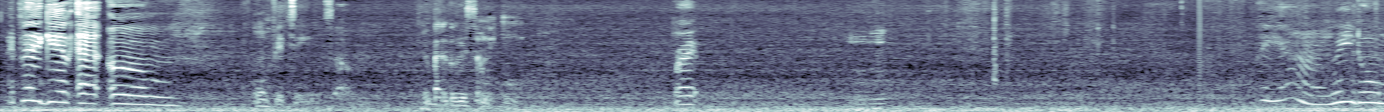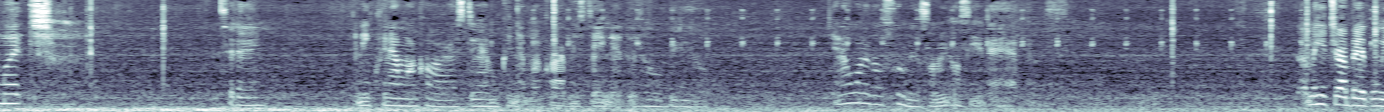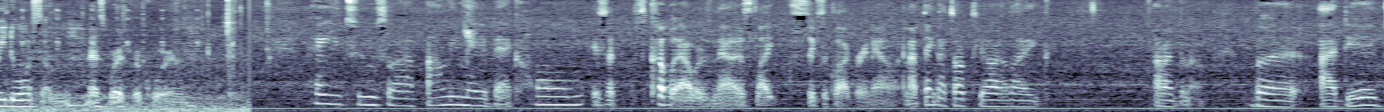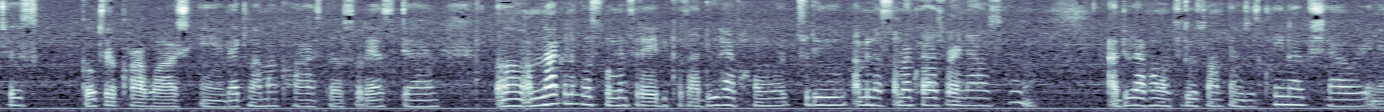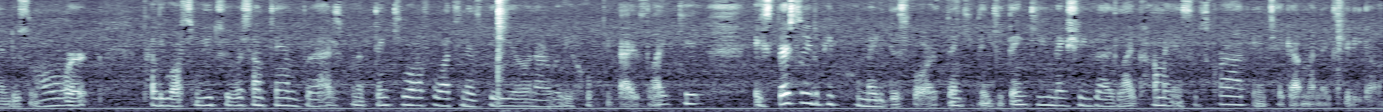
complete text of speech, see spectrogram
They play again at um 115. So we better go get something to eat. Right? Mm-hmm. But yeah, we ain't doing much today. I need to clean out my car. I still haven't cleaned out my car. I've been saying that this whole video. And I want to go swimming, so we're going to see if that happens. I'm to hit y'all back when we doing something that's worth recording. Hey YouTube, so I finally made it back home. It's a, it's a couple hours now. It's like 6 o'clock right now. And I think I talked to y'all like, I don't even know. But I did just go to the car wash and vacuum out my car and stuff. So that's done. Um, I'm not gonna go swimming today because I do have homework to do. I'm in a summer class right now, so I do have homework to do. So I'm gonna just clean up, shower, and then do some homework. Probably watch some YouTube or something. But I just want to thank you all for watching this video, and I really hope you guys liked it, especially the people who made it this far. Thank you, thank you, thank you. Make sure you guys like, comment, and subscribe, and check out my next video.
